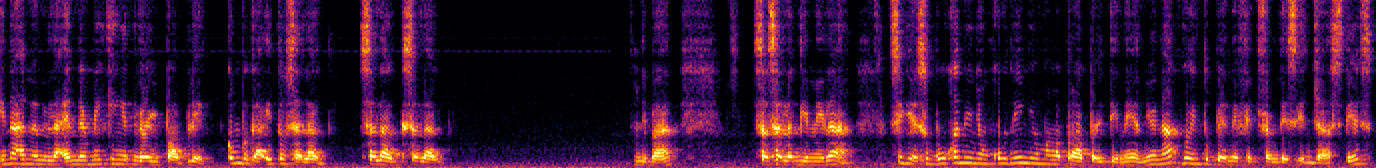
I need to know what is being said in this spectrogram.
inaano nila and they're making it very public. Kumbaga, ito salag. Salag, salag. Di ba? Sasalagin nila. Sige, subukan ninyong kunin yung mga property na yan. You're not going to benefit from this injustice.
